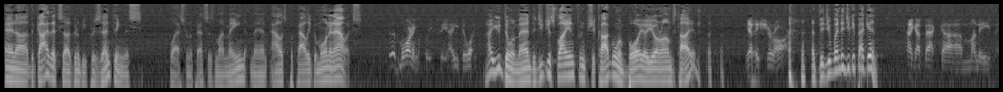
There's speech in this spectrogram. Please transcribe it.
And uh, the guy that's uh, going to be presenting this Blast from the Past is my main man, Alex Pierpaoli. Good morning, Alex. Good morning, Lucy. How you doing? How you doing, man? Did you just fly in from Chicago and boy, are your arms tired? Yeah, they sure are. did you? When did you get back in? I got back uh, Monday evening.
